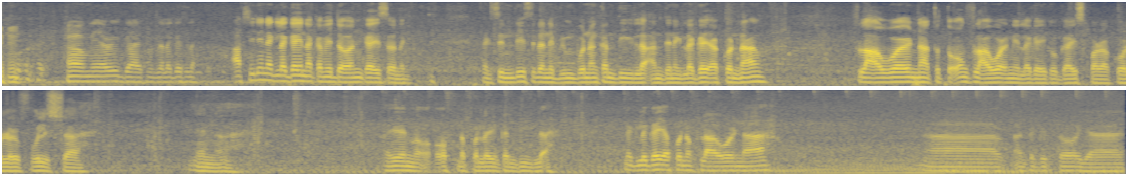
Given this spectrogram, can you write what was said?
Mama Mary guys, maglalagay sila. Actually, naglagay na kami doon guys. So, nag, nagsindi sila ni Bimbo ng kandila and then naglagay ako ng flower na totoong flower ang nilagay ko guys para colorful siya. Ah. Ayan, oh, off na pala yung kandila. Naglagay ako ng flower na na ang tawag ito, yan,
